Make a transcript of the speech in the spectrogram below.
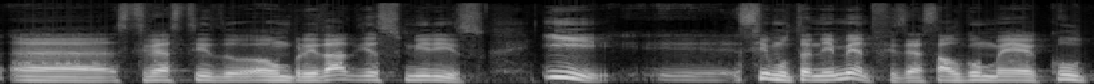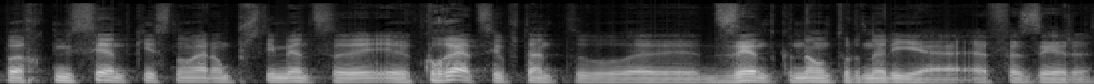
uh, se tivesse tido a hombridade de assumir isso e, simultaneamente, fizesse alguma meia-culpa reconhecendo que isso não eram procedimentos uh, corretos e, portanto, dizendo que não tornaria a fazer,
